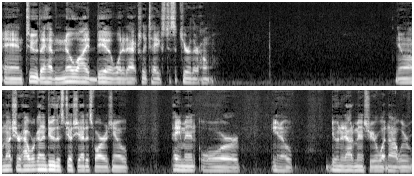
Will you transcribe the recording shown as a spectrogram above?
And two, they have no idea what it actually takes to secure their home. You know, I'm not sure how we're going to do this just yet as far as, you know, payment or, you know, doing it out of ministry or whatnot. We're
